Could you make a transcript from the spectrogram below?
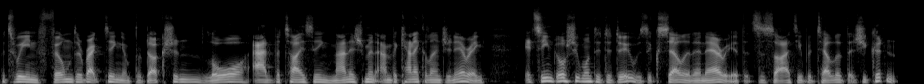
Between film directing and production, law, advertising, management, and mechanical engineering, it seemed all she wanted to do was excel in an area that society would tell her that she couldn't.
